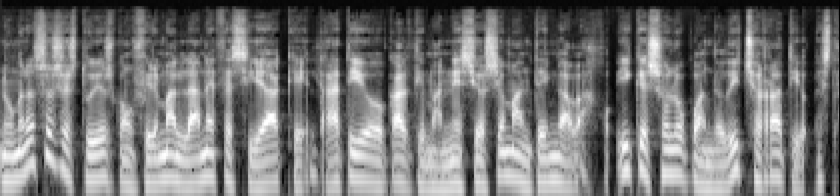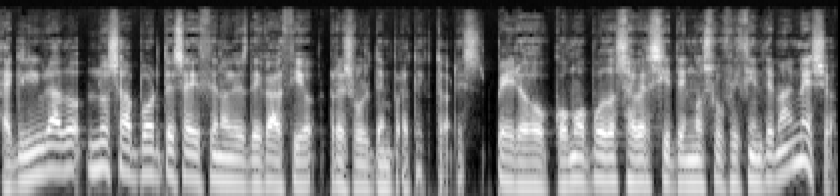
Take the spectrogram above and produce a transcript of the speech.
Numerosos estudios confirman la necesidad que el ratio calcio-magnesio se mantenga bajo y que solo cuando dicho ratio está equilibrado los aportes adicionales de calcio resulten protectores. Pero ¿cómo puedo saber si tengo suficiente magnesio?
